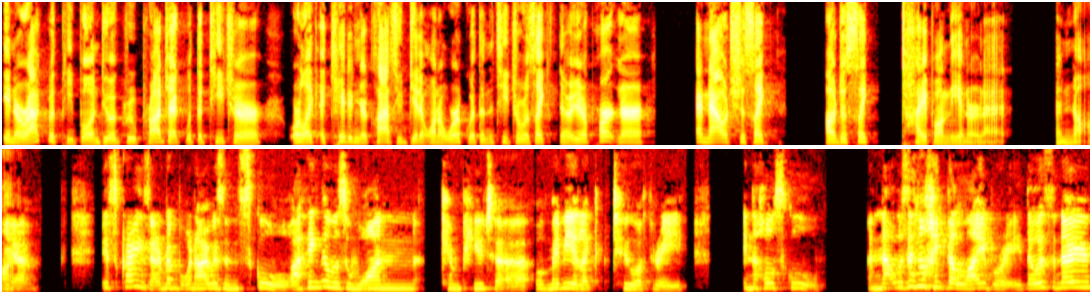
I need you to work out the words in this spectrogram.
interact with people and do a group project with the teacher or like a kid in your class you didn't want to work with and the teacher was like they're your partner and now it's just like i'll just like type on the internet and not Yeah. It's crazy. I remember when I was in school, I think there was one computer, or maybe like two or three, in the whole school. And that was in like the library. There was no,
